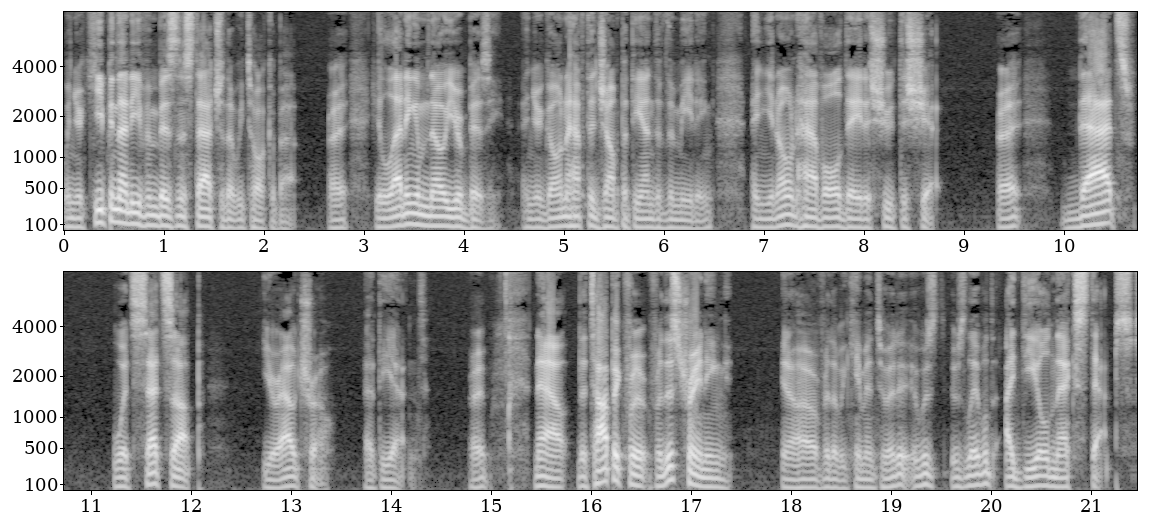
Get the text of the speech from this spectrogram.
when you're keeping that even business stature that we talk about, right? You're letting them know you're busy and you're going to have to jump at the end of the meeting and you don't have all day to shoot the shit, right? That's what sets up your outro at the end, right? Now, the topic for for this training, you know, however that we came into it, it was it was labeled ideal next steps.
